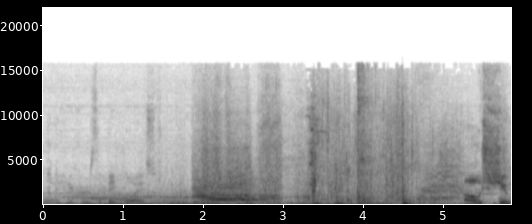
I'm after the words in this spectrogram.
boy, here comes the big boys. Oh shoot!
